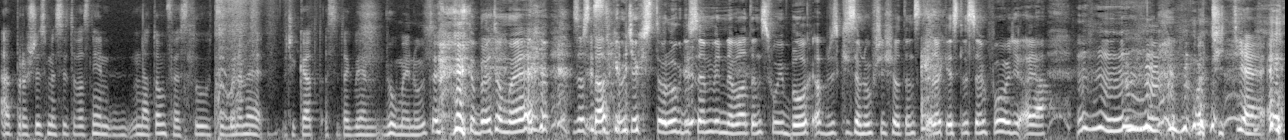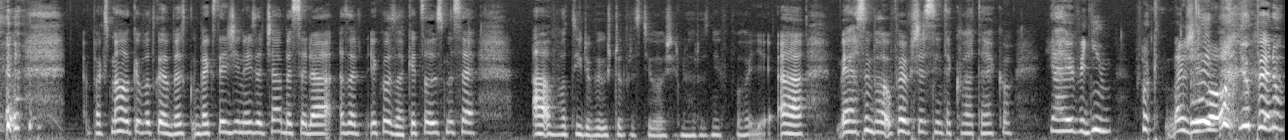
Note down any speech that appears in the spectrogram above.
a prošli jsme si to vlastně na tom festu, co budeme říkat asi tak během dvou minut. to byly to moje zastávky u těch stolů, kdy jsem vydavala ten svůj blog a vždycky se mnou přišel ten stolek, jestli jsem v pohodě a já mm-hmm. určitě. Pak jsme holky potkali backstage, než začala beseda a za, jako zakecali jsme se a od té doby už to prostě bylo všechno hrozně v pohodě. A já jsem byla úplně přesně taková ta jako, já je vidím fakt naživo. Jo, jenom,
